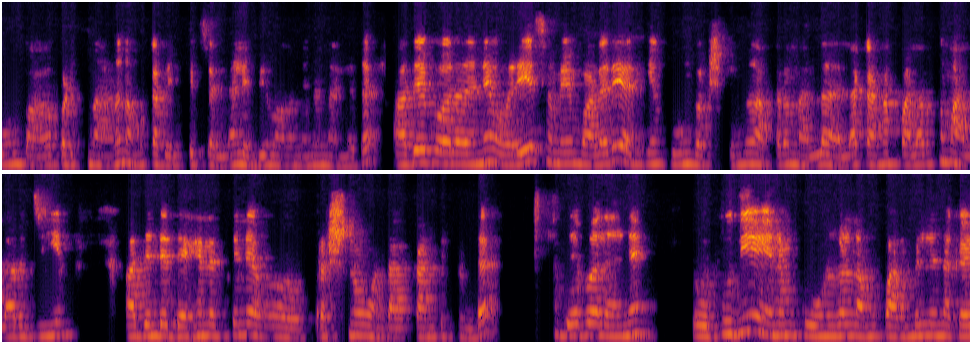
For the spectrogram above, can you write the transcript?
കൂൺ പാകപ്പെടുത്തുന്നതാണ് നമുക്ക് ആ ബെനിഫിറ്റ്സ് എല്ലാം ലഭ്യമാകുന്നതിന് നല്ലത്. അതേപോലെ തന്നെ ഒരേ സമയം വളരെയധികം കൂൺ ഭക്ഷിക്കുന്നത് അത്ര നല്ലതല്ല. കാരണം പലർക്കും അലർജിയും അതിന്റെ ദഹനത്തിന് പ്രശ്നവും ഉണ്ടാക്കാണ്ടിട്ടുണ്ട്. അതേപോലെ തന്നെ പുതിയ ഇനം കൂണുകൾ നമുക്ക് പറമ്പിൽ നിന്നൊക്കെ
